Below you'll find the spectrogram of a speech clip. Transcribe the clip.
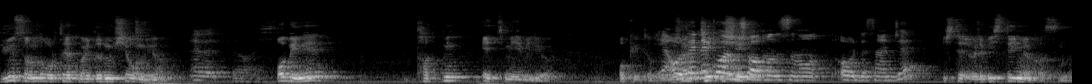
Gün sonunda ortaya koyduğum bir şey olmuyor. Evet yavaş. O beni tatmin etmeyebiliyor. O kötü oluyor. Ya O yüzden orada ne koymuş şey- olmalısın o, orada sence? İşte öyle bir isteğim yok aslında.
